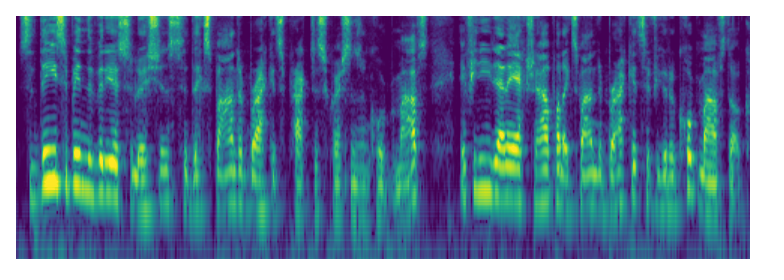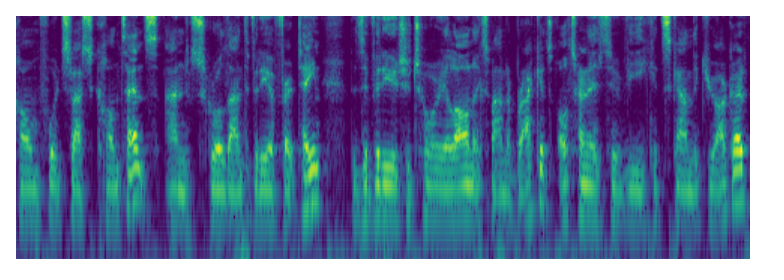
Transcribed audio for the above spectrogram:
So these have been the video solutions to the expanded brackets practice questions on Corbettmaths. If you need any extra help on expanded brackets, if you go to corbettmaths.com forward slash contents and scroll down to video 13, there's a video tutorial on expanded brackets. Alternatively, you could scan the QR code.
